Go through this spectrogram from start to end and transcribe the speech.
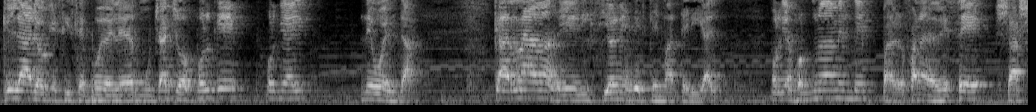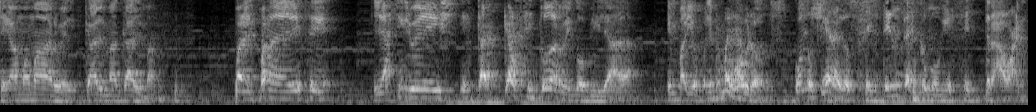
Claro que sí se puede leer, muchachos. ¿Por qué? Porque hay, de vuelta, carradas de ediciones de este material. Porque afortunadamente, para los fans de DC, ya llegamos a Marvel. Calma, calma. para el fan de DC, la Silver Age está casi toda recopilada. En varios. El problema es la Bronze. Cuando llegan a los 70 es como que se traban.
